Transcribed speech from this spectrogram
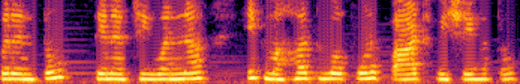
પરંતુ તેના જીવનના એક મહત્વપૂર્ણ પાઠ વિશે હતો.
